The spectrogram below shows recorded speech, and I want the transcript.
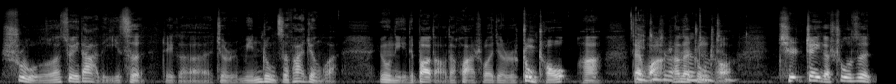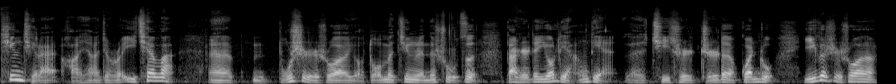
数额最大的一次，这个就是民众自发捐款。用你的报道的话说，就是众筹啊，在网上的众筹。其实这个数字听起来好像就是说一千万，呃，嗯，不是说有多么惊人的数字，但是这有两点，呃，其实值得关注。一个是说呢，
